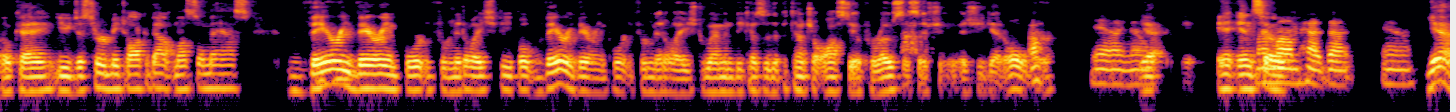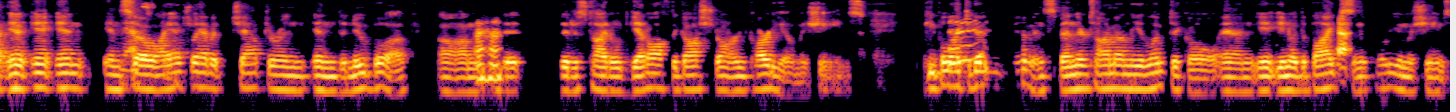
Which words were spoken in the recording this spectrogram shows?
Okay. You just heard me talk about muscle mass. Very, very important for middle-aged people. Very, very important for middle-aged women because of the potential osteoporosis issue as you get older. Yeah, I know. Yeah. And, and My so mom had that. Yeah. yeah, and and and, and so I actually have a chapter in in the new book um, Uh-huh. that that is titled "Get Off the Gosh Darn Cardio Machines." People like to go to the gym and spend their time on the elliptical and you know the bikes and the cardio machines,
